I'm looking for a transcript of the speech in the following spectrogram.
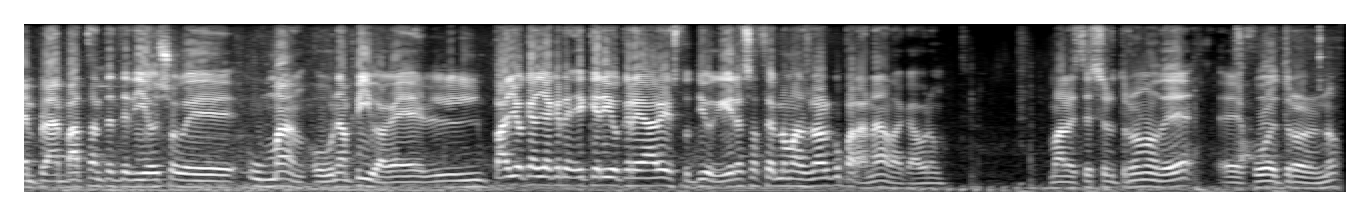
En plan, es bastante tedioso que un man o una piba Que el payo que haya querido crear esto, tío Que quieras hacerlo más largo para nada, cabrón Vale, este es el trono de eh, Juego de Tronos, ¿no?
